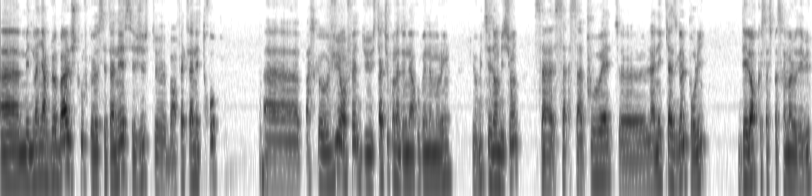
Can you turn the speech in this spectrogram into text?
Euh, mais de manière globale, je trouve que cette année, c'est juste, euh, bah, en fait, l'année de trop. Euh, parce qu'au vu, en fait, du statut qu'on a donné à Ruben Amorim et au vu de ses ambitions, ça, ça, ça pouvait être l'année casse-gueule pour lui, dès lors que ça se passerait mal au début.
